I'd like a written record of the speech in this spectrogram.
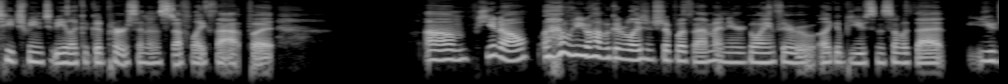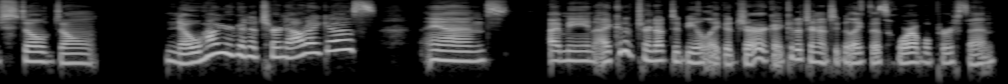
teach me to be like a good person and stuff like that, but um, you know, when you don't have a good relationship with them and you're going through like abuse and stuff like that, you still don't know how you're going to turn out, I guess. And I mean, I could have turned out to be like a jerk. I could have turned out to be like this horrible person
